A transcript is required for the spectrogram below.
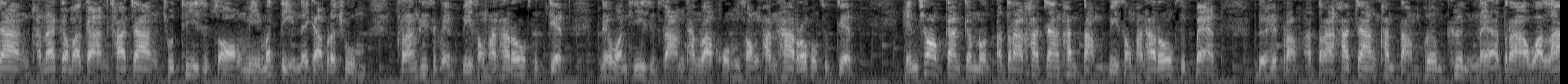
จ้าง คณะกรรมการค่าจ้างชุดที่ 12 มีมติในการประชุม ครั้งที่ 11 ปี 2567 ในวันที่ 13 ธันวาคม 2567 เห็นชอบการกำหนดอัตราค่าจ้างขั้นต่ำปี 2568 โดยให้ปรับอัตราค่าจ้างขั้นต่ำเพิ่มขึ้นในอัตราวันละ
